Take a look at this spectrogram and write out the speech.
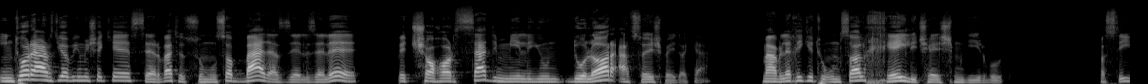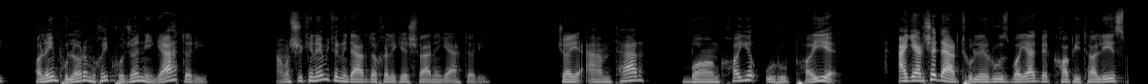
اینطور ارزیابی میشه که ثروت سوموسا بعد از زلزله به 400 میلیون دلار افزایش پیدا کرد. مبلغی که تو اون سال خیلی چشمگیر بود. راستی حالا این پولا رو می‌خوای کجا نگه داری؟ اما شو که نمی‌تونی در داخل کشور نگه داری. جای امتر بانک های اروپاییه. اگرچه در طول روز باید به کاپیتالیسم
